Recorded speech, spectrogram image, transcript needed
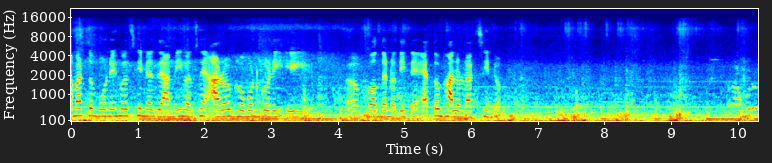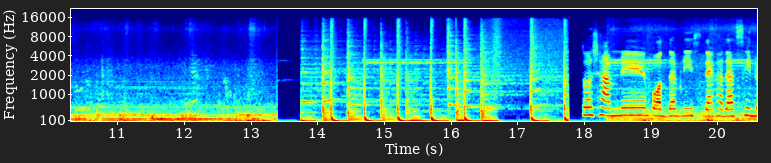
আমার তো মনে হচ্ছিল যে আমি হচ্ছে আরও ভ্রমণ করি এই পদ্মা নদীতে। এত ভালো লাগছিল। তো সামনে পদ্মা ব্রিজ দেখা যাচ্ছিল।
